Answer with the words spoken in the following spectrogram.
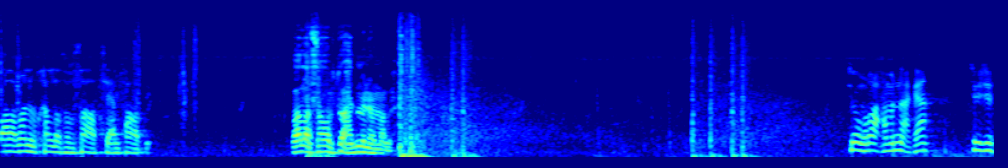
والله ماني مخلص رصاصي على الفاضي. والله صوبت واحد منهم والله. شوف راحوا من هناك ها؟ شوف شوف.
